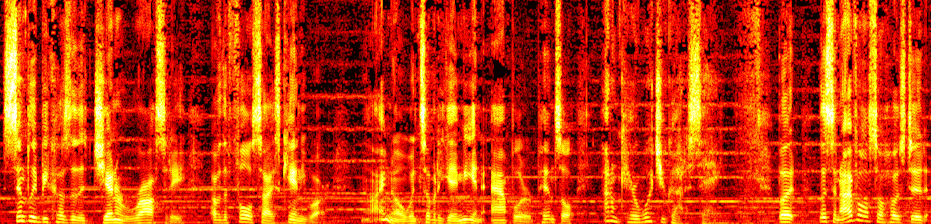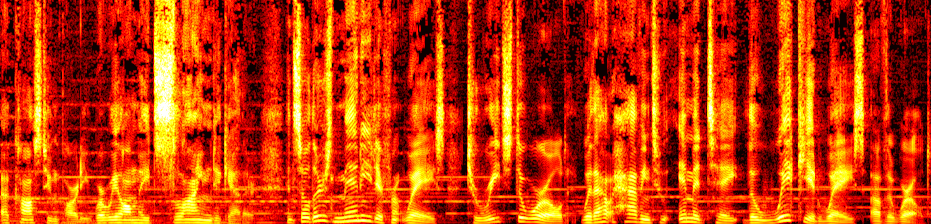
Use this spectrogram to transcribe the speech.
simply because of the generosity of the full size candy bar. I know when somebody gave me an apple or a pencil, I don't care what you gotta say. But listen, I've also hosted a costume party where we all made slime together. And so there's many different ways to reach the world without having to imitate the wicked ways of the world.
